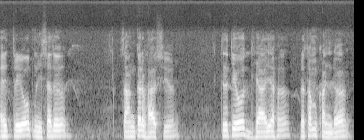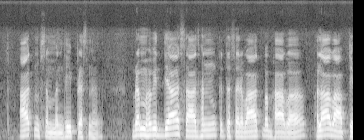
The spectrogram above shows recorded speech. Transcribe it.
ऐत्रेयोपनिषद शांकर भाष्य तृतीयोध्याय प्रथम खंड आत्म संबंधी प्रश्न। ब्रह्म विद्या साधन कृत सर्वात्म भाव फलावाप्ति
